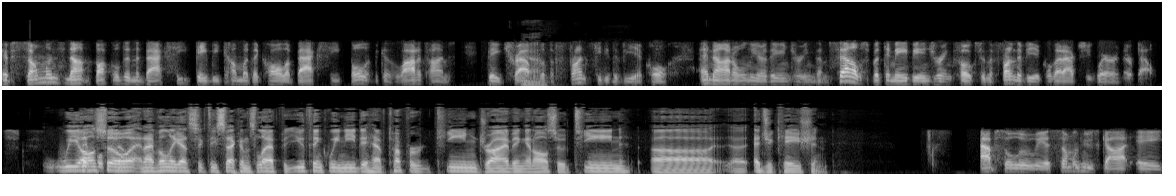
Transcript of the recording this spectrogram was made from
If someone's not buckled in the back seat, they become what they call a backseat bullet because a lot of times they travel yeah. to the front seat of the vehicle, and not only are they injuring themselves, but they may be injuring folks in the front of the vehicle that actually wear their belts. We Simple also, stuff. and I've only got 60 seconds left, but you think we need to have tougher teen driving and also teen uh, uh, education? Absolutely. As someone who's got a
